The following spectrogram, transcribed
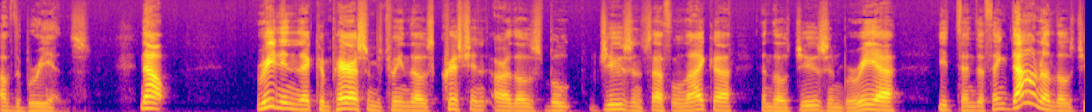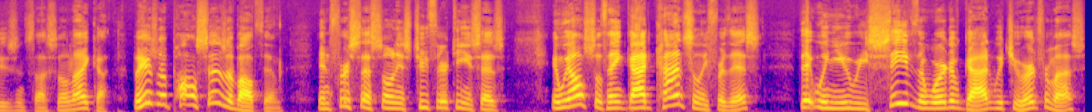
of the Bereans. Now, reading the comparison between those Christian or those Jews in Thessalonica and those Jews in Berea, you'd tend to think down on those Jews in Thessalonica. But here's what Paul says about them. In 1 Thessalonians 2:13 he says, "And we also thank God constantly for this, that when you received the word of God which you heard from us,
